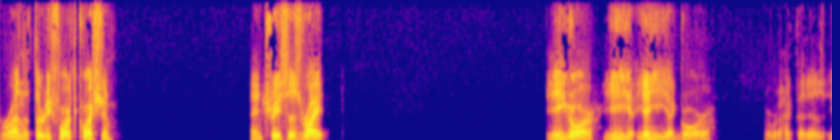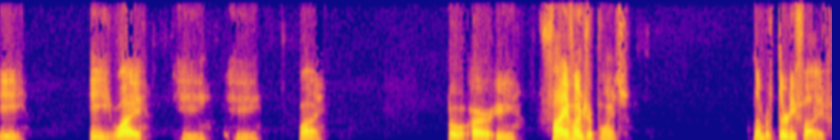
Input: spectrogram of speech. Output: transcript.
On the 34th question. And Teresa's right. Igor, Ye, Igor, whatever the heck that is. E, E, Y, E, E, Y, O, R, E. 500 points. Number 35.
